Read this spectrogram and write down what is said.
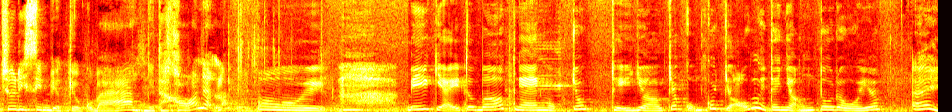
Chứ đi xin việc kiểu của bà Người ta khó nhận lắm. Ôi Biết vậy tôi bớt ngang một chút Thì giờ chắc cũng có chỗ người ta nhận tôi rồi á. Ê,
